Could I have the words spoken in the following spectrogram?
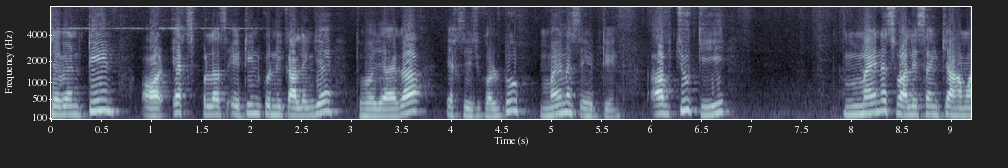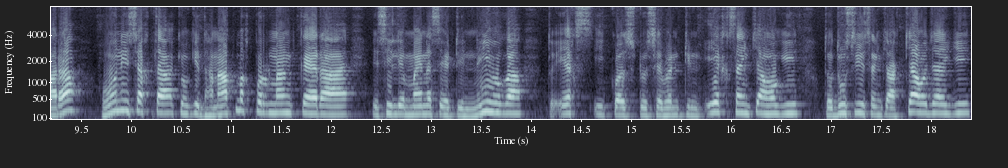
17 और x प्लस एटीन को निकालेंगे तो हो जाएगा x equal to minus eighteen अब चूँकि माइनस वाली संख्या हमारा हो नहीं सकता क्योंकि धनात्मक पूर्णांक कह रहा है, इसीलिए माइनस एटीन नहीं होगा। तो x इक्वल्स टू सेवनटीन एक संख्या होगी तो दूसरी संख्या क्या हो जाएगी?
